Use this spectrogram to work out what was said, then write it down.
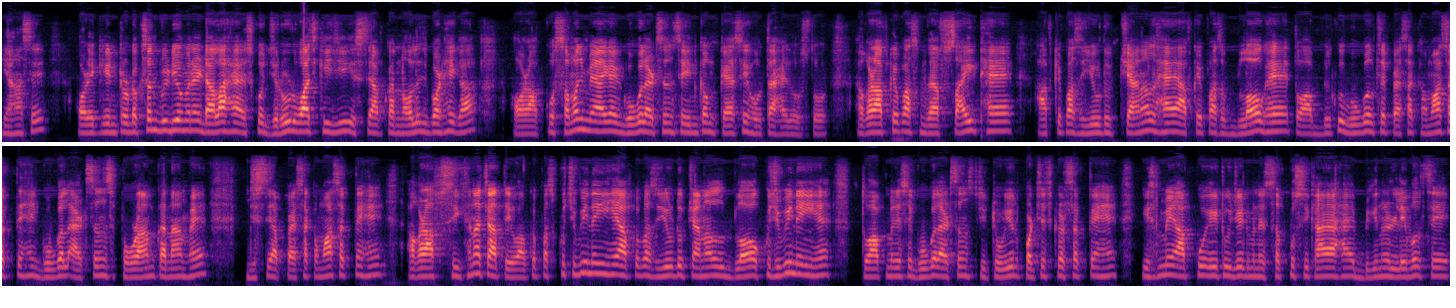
यहाँ से। और एक इंट्रोडक्शन वीडियो मैंने डाला है, इसको ज़रूर वॉच कीजिए, इससे आपका नॉलेज बढ़ेगा। और आपको समझ में आएगा कि गूगल एडसेंस से इनकम कैसे होता है दोस्तों। अगर आपके पास वेबसाइट है, आपके पास यूट्यूब चैनल है, आपके पास ब्लॉग है तो आप बिल्कुल गूगल से पैसा कमा सकते हैं। गूगल एडसेंस प्रोग्राम का नाम है, जिससे आप पैसा कमा सकते हैं। अगर आप सीखना चाहते हो, आपके पास कुछ भी नहीं है, आपके पास यूट्यूब चैनल ब्लॉग कुछ भी नहीं है तो आप मेरे से गूगल एडसेंस ट्यूटोरियल परचेज कर सकते हैं। इसमें आपको ए टू जेड मैंने सब कुछ सिखाया है बिगिनर लेवल से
